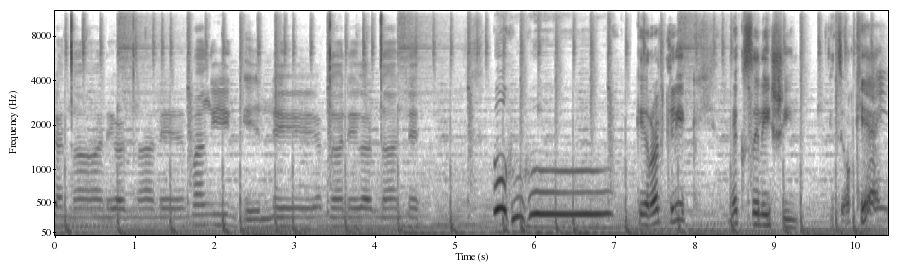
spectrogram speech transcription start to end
Kancane kancane mangingene kancane kancane. Uhuhu. Okay right click make selection it's okay.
